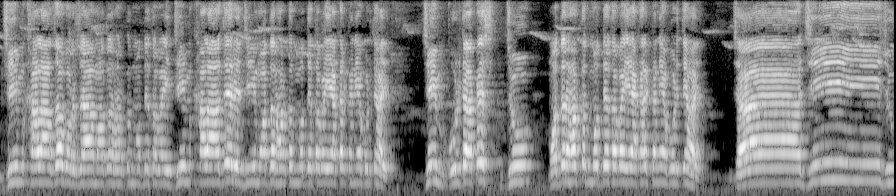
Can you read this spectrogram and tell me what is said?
জিম খালা জবর যা মদর হরকত মধ্যে তবে জিম খালা জের জি মদর হরকত মধ্যে তবে একাল টানিয়া পড়তে হয়। জিম উল্টা পেশ জু মদর হরকত মধ্যে তবে একাল টানিয়া পড়তে হয়। যা জি জু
